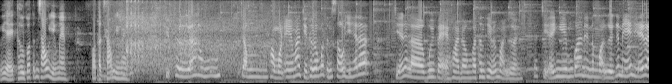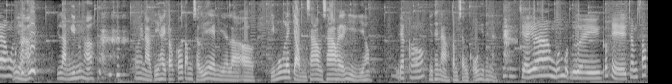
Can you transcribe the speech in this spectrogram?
Như vậy thư có tính xấu gì không em? Có tật xấu gì không em? Chị Thư á, không trong phòng bọn em á, chị Thư không có tính xấu gì hết á. Chị ấy là vui vẻ, hòa đồng và thân thiện với mọi người. Chị ấy nghiêm quá nên là mọi người cứ né chị ấy ra không ạ. Ủa hả đi làm nghiêm lắm hả? Có khi nào chị hay tao có tâm sự với em vậy là ờ chị muốn lấy chồng sao sao hay là cái gì gì không? Dạ có. Như thế nào? Tâm sự cổ như thế nào? Chị ấy muốn một người có thể chăm sóc,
